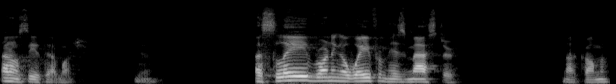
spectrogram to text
I don't see it that much. Yeah. A slave running away from his master, not common.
